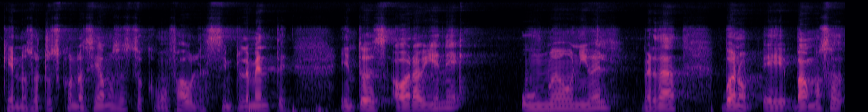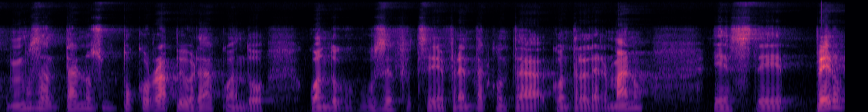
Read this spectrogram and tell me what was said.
que nosotros conocíamos esto como faulas, simplemente. Entonces, ahora viene un nuevo nivel, ¿verdad? Bueno, eh, vamos, a, vamos a saltarnos un poco rápido, ¿verdad? Cuando, cuando Goku se, se enfrenta contra, contra el hermano, este, pero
